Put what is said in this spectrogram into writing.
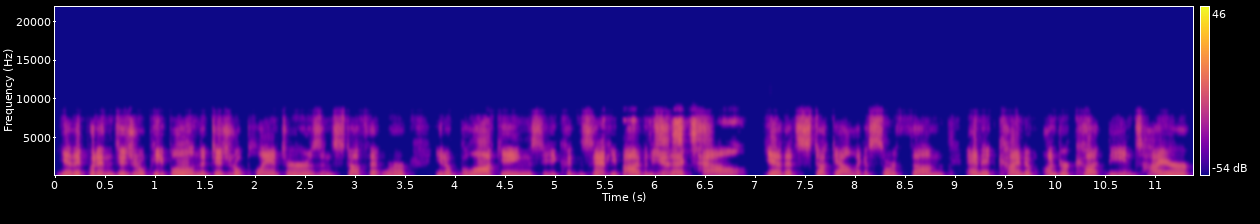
Yeah, they put in digital people and the digital planters and stuff that were, you know, blocking so you couldn't see and people having sex. As hell. Yeah, that stuck out like a sore thumb, and it kind of undercut the entire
